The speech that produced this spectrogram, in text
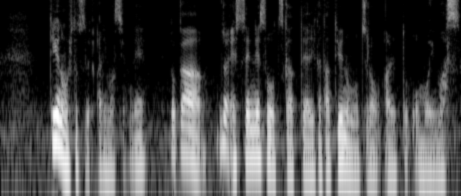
っていうのも一つありますよね。とかもちろん SNS を使ったやり方っていうのももちろんあると思います。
